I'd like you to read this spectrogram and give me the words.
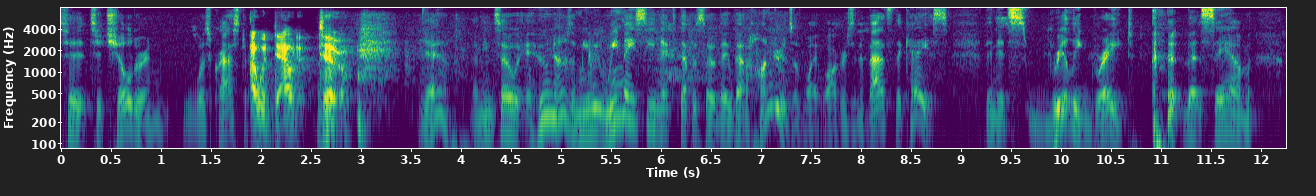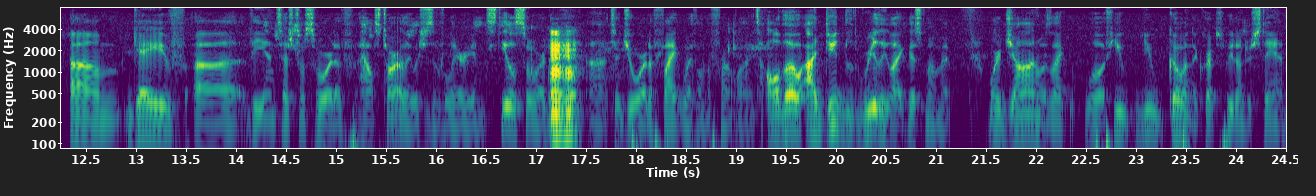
to, to children was Craster. I would doubt it, too. Yeah, I mean, so who knows? I mean, we, we may see next episode they've got hundreds of White Walkers, and if that's the case, then it's really great that Sam um, gave uh, the ancestral sword of House Tarly, which is a Valyrian steel sword, mm-hmm. uh, to Jorah to fight with on the front lines. Although I did really like this moment where Jon was like, "Well, if you you go in the crypts, we'd understand,"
